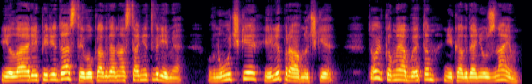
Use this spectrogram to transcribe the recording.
И Ларри передаст его, когда настанет время, внучке или правнучке. Только мы об этом никогда не узнаем.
